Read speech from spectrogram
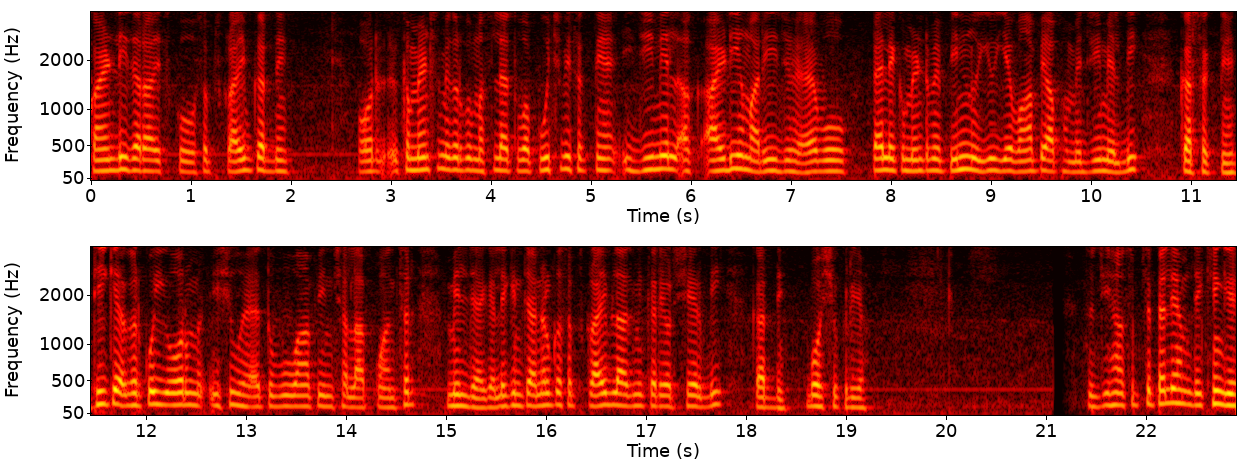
काइंडली ज़रा इसको सब्सक्राइब कर दें और कमेंट्स में अगर कोई मसला है तो आप पूछ भी सकते हैं। जी मेल हमारी जो है, वो पहले कमेंट में पिन हुई हुई है, वहाँ पर आप हमें जी भी कर सकते हैं। ठीक है, अगर कोई और इशू है तो वो वहाँ पे इंशाल्लाह आपको आंसर मिल जाएगा। लेकिन चैनल को सब्सक्राइब लाजमी करें और शेयर भी कर दें। बहुत शुक्रिया। तो जी हाँ सबसे पहले हम देखेंगे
